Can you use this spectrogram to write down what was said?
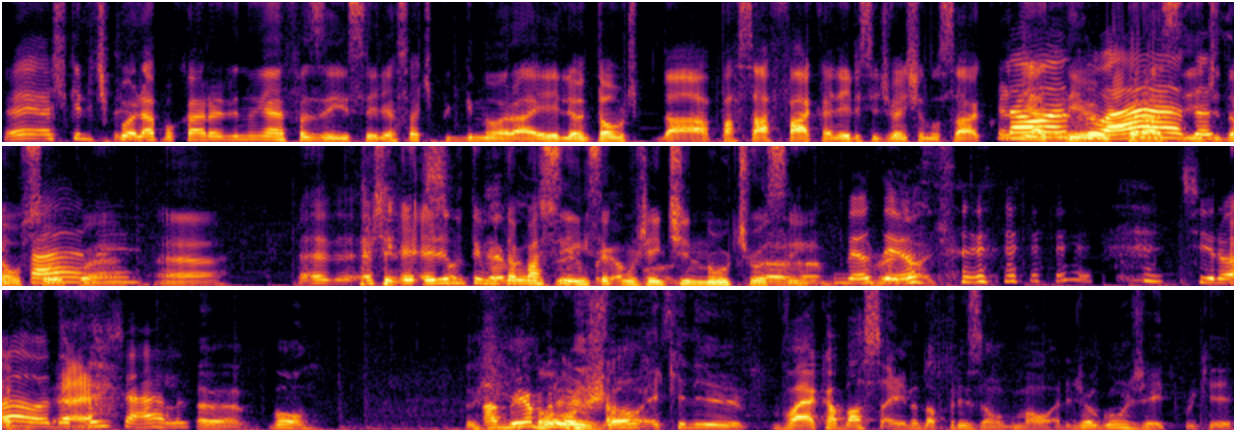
É, acho que ele, tipo, Sim. olhar pro cara, ele não ia fazer isso. Ele ia só, tipo, ignorar ele. Ou então, tipo, dar, passar a faca nele se estiver enchendo o saco. Ele não ia ter zoada, o prazer de dar um soco, né? é. É. É, ele não tem muita paciência com gente inútil, assim. Uhum, Meu é Deus. Tirou a onda é, pro Charles. bom, a minha previsão é que ele vai acabar saindo da prisão alguma hora, de algum jeito, porque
